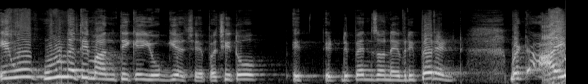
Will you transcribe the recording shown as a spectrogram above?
એવું હું નથી માનતી કે યોગ્ય છે. પછી તો it, it depends on every parent. But i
